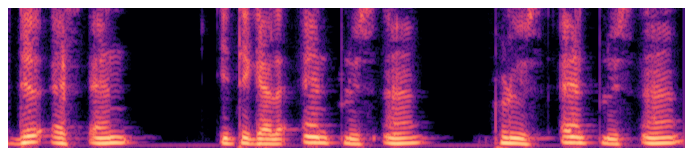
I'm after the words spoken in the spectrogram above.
2Sn est égal à n plus 1 plus n plus 1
